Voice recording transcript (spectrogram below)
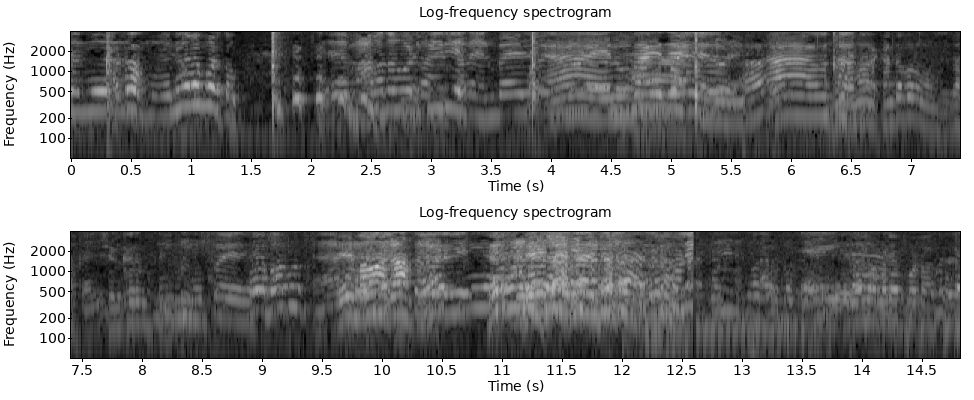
ఎన్ని గంటలకు పడతావు ఏ బాబు ఏ మామ రా. ఇదన్నా ఒకటే ఫోటో వస్తుంది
